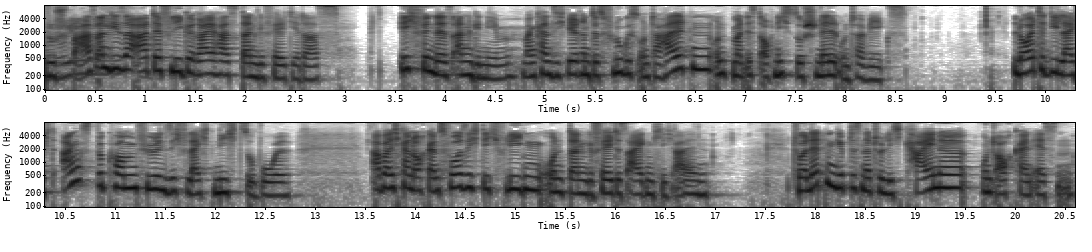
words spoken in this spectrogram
du Spaß an dieser Art der Fliegerei hast, dann gefällt dir das. Ich finde es angenehm. Man kann sich während des Fluges unterhalten und man ist auch nicht so schnell unterwegs. Leute, die leicht Angst bekommen, fühlen sich vielleicht nicht so wohl. Aber ich kann auch ganz vorsichtig fliegen und dann gefällt es eigentlich allen. Toiletten gibt es natürlich keine und auch kein Essen.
